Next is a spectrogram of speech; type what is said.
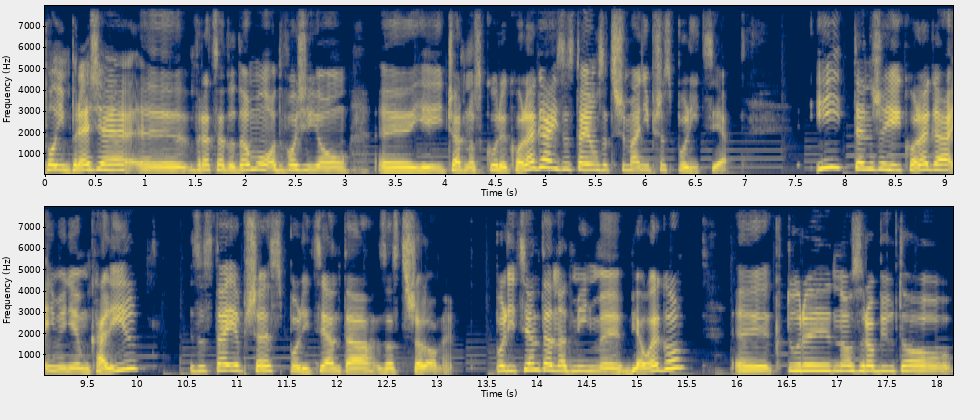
po imprezie y, wraca do domu, odwozi ją y, jej czarnoskóry kolega i zostają zatrzymani przez policję. I tenże jej kolega imieniem Khalil zostaje przez policjanta zastrzelony. Policjanta nadmieńmy białego, który no, zrobił to,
